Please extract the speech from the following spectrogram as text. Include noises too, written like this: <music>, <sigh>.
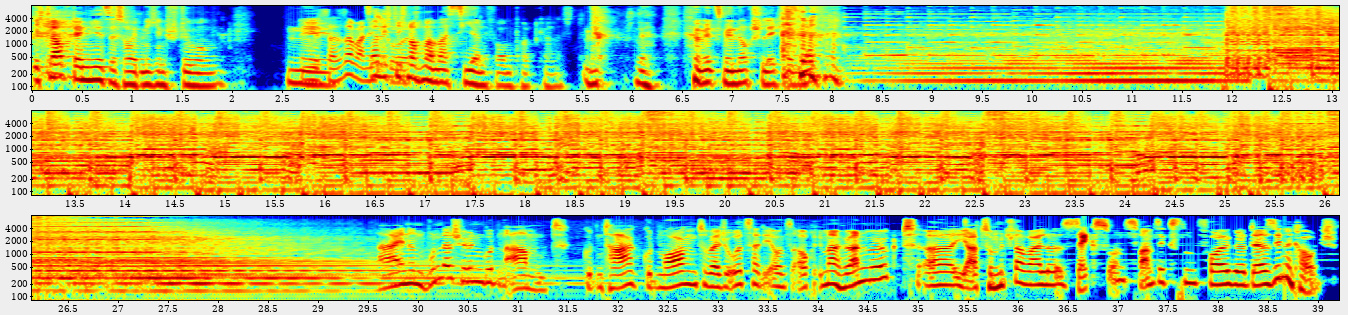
Ich glaube, der Nils ist heute nicht in Stimmung. Nee, das ist aber nicht Soll ich gut. dich nochmal massieren vor dem Podcast? <laughs> Damit es mir noch schlechter geht. Abend, guten Tag, guten Morgen, zu welcher Uhrzeit ihr uns auch immer hören mögt. Äh, ja, zur mittlerweile 26. Folge der Sinne-Couch.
